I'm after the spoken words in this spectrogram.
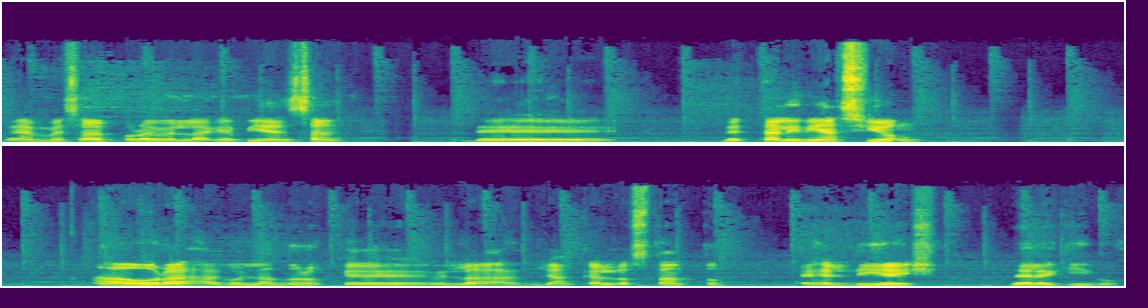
Déjenme saber por ahí, ¿verdad? ¿Qué piensan de, esta alineación? Ahora, acordándonos que, ¿verdad? Giancarlo Stanton es el DH del equipo.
